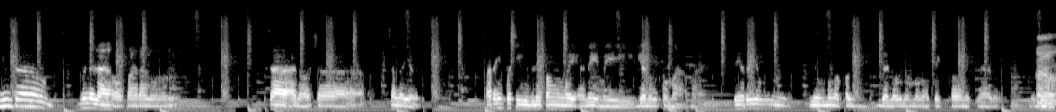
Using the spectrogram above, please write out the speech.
yung sa Bunalaho, parang sa ano, sa sa ngayon. Parang imposible pang may ano eh, may ganong tumama. Pero yung yung mga paggalaw ng mga tectonic na medyo Oo.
